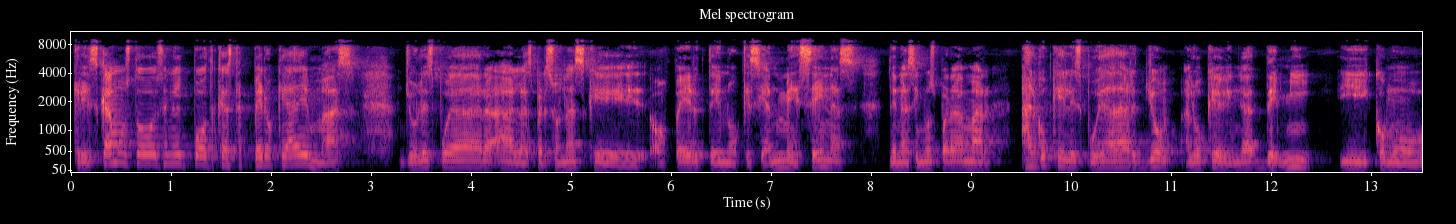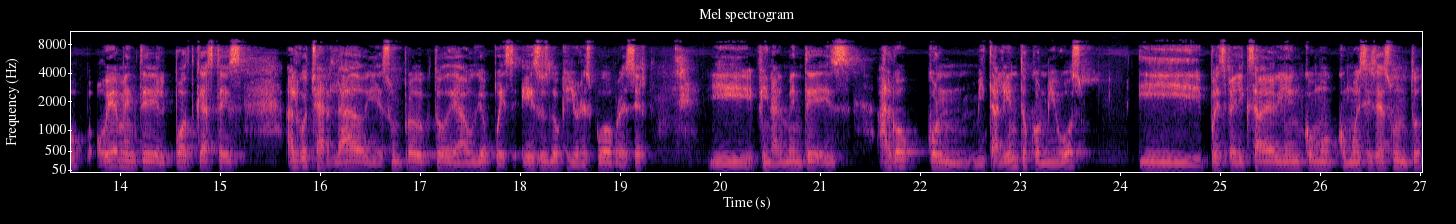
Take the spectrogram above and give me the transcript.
crezcamos todos en el podcast, pero que además yo les pueda dar a las personas que oferten o que sean mecenas de Nacimos para Amar algo que les pueda dar yo, algo que venga de mí. Y como obviamente el podcast es algo charlado y es un producto de audio, pues eso es lo que yo les puedo ofrecer. Y finalmente es algo con mi talento, con mi voz. Y pues Félix sabe bien cómo, cómo es ese asunto.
